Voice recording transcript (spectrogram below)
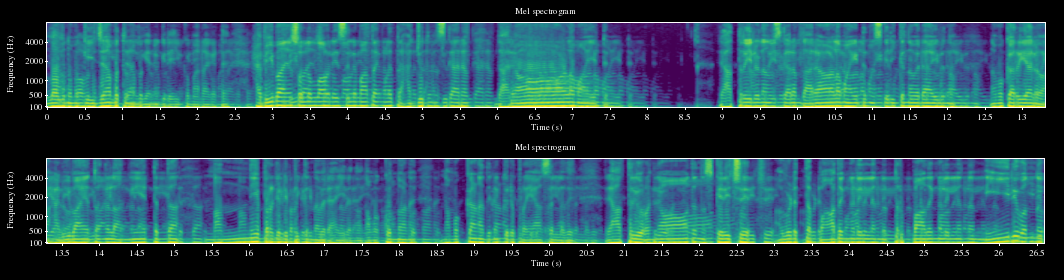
അള്ളാഹു നമുക്ക് ഇജാബത്ത് നൽകി അനുഗ്രഹിക്കുമാറാകട്ടെ. ഹബീബായ സല്ലല്ലാഹു അലൈഹി വസല്ലം തങ്ങളെ തഹജുദ് നിസ്കാരം ധാരാളമായിട്ട് രാത്രിയിലുള്ള നിസ്കാരം ധാരാളമായിട്ട് നിസ്കരിക്കുന്നവരായിരുന്നു നമുക്കറിയാലോ ഹബീബായ അങ്ങേയറ്റത്ത നന്ദി പ്രകടിപ്പിക്കുന്നവരായിരുന്നു. നമുക്കൊന്നാണ് നമുക്കാണ് അതിനൊക്കെ ഒരു പ്രയാസമുള്ളത്. രാത്രി ഉറങ്ങാതെ നിസ്കരിച്ച് അവിടുത്തെ പാദങ്ങളിൽ നിന്ന് തൃപ്പാദങ്ങളിൽ നിന്ന് നീര് വന്ന്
